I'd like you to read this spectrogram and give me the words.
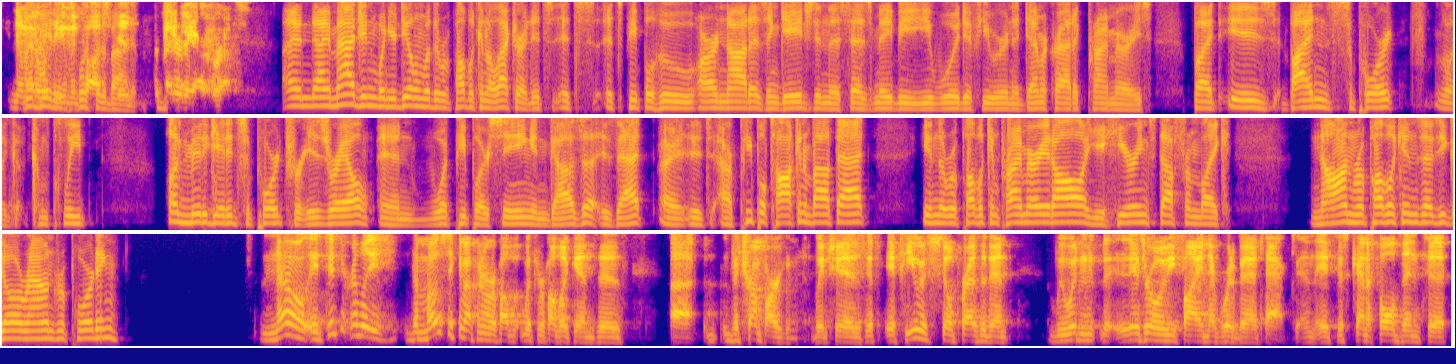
no matter what the human cost is, it. the better they are for us. and I imagine when you're dealing with the Republican electorate, it's it's it's people who are not as engaged in this as maybe you would if you were in a Democratic primaries. But is Biden's support like a complete unmitigated support for Israel and what people are seeing in Gaza? Is that are, are people talking about that in the Republican primary at all? Are you hearing stuff from like non-Republicans as you go around reporting? No, it didn't really. The most that came up in Repub- with Republicans is uh, the Trump argument, which is if, if he was still president, we wouldn't Israel would be fine, never would have been attacked, and it just kind of folds into.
